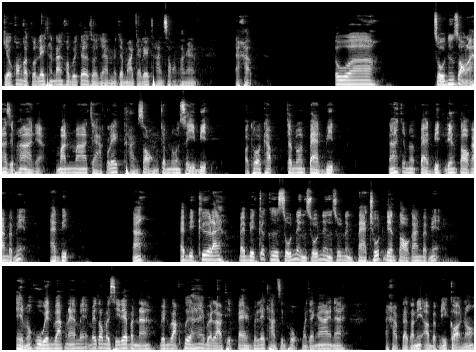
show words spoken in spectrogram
เกี่ยวข้องกับตัวเลขทางด้านคอมพิวเตอร์ส่วนใหญ่มันจะมาจากเลขฐาน2ทั้งนั้นนะครับ ตัว0ถึง255เนี่ยมันมาจากเลขฐาน 2จำนวน 4 บิต ขอโทษครับจำนวน 8 บิตนะจำนวน 8 บิตเรียงต่อกันแบบนี้ 8 บิตนะ8บิตคืออะไร8บิตก็คือ 0 1 0 1 0 1 8 ชุดเรียงต่อกันแบบนี้เห็นว่าครูเว้นวรรคนะไม่ไม่ต้องไปซีเรียสมันนะ เว้นวรรคเพื่อให้เวลาที่แปลงเป็นเลขฐาน 16 มันจะง่ายนะ นะครับ แต่ตอนนี้เอาแบบนี้ก่อนเนาะ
